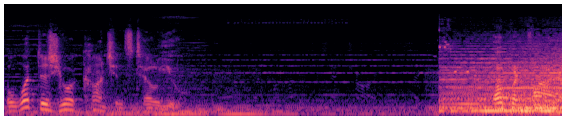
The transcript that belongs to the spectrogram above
But what does your conscience tell you? Open fire.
